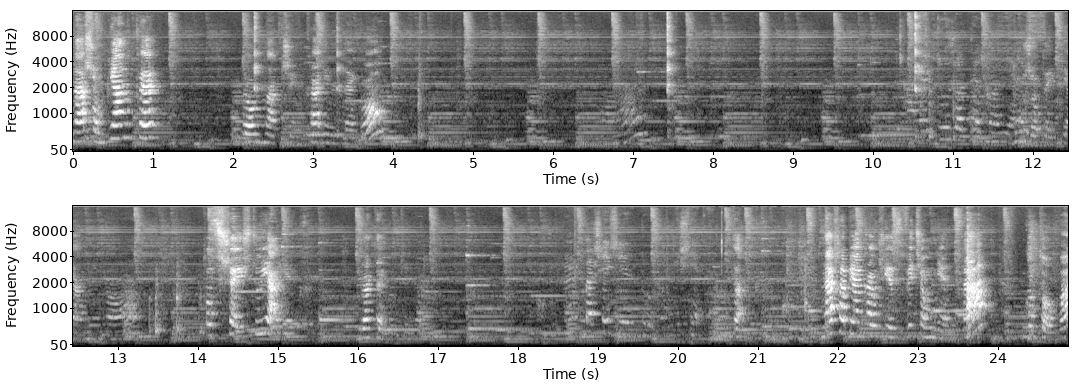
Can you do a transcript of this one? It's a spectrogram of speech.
naszą piankę do naczynka innego. Ale dużo tego jest. Dużo tej piany, no. To z sześciu jajek. Dlatego tyle. Chyba sześć jest dużo, nie siedem. Tak. Nasza pianka już jest wyciągnięta, gotowa.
